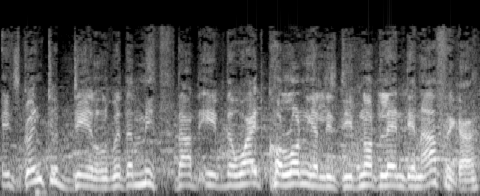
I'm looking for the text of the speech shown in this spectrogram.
it's going to deal with the myth that if the white colonialists did not land in Africa,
